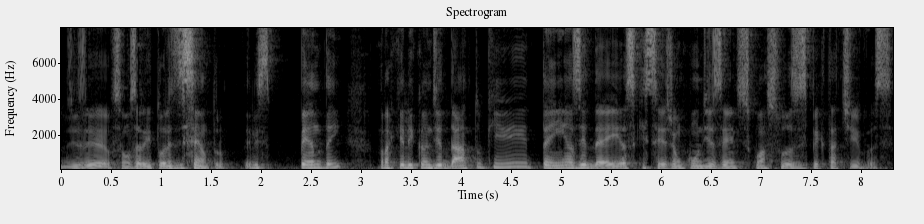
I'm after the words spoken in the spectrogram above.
dizer, são os eleitores de centro. Eles pendem para aquele candidato que tem as ideias que sejam condizentes com as suas expectativas.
